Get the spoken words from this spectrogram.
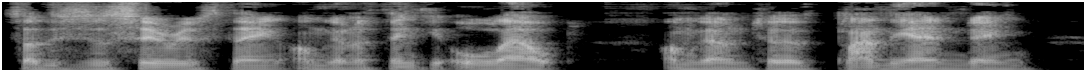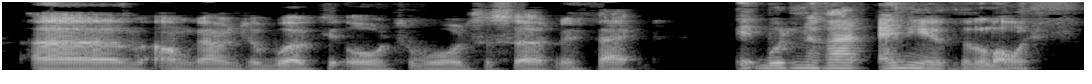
So this is a serious thing. I'm going to think it all out. I'm going to plan the ending. Um, I'm going to work it all towards a certain effect. It wouldn't have had any of the life,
